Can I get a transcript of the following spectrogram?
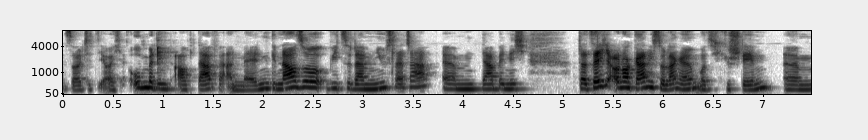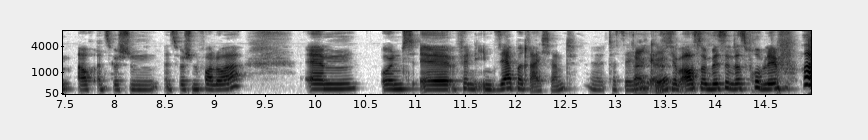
solltet ihr euch unbedingt auch dafür anmelden. Genauso wie zu deinem Newsletter. Ähm, da bin ich tatsächlich auch noch gar nicht so lange, muss ich gestehen. Ähm, auch inzwischen, inzwischen Follower. Ähm, und äh, finde ihn sehr bereichernd, äh, tatsächlich. Danke. Also ich habe auch so ein bisschen das Problem von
